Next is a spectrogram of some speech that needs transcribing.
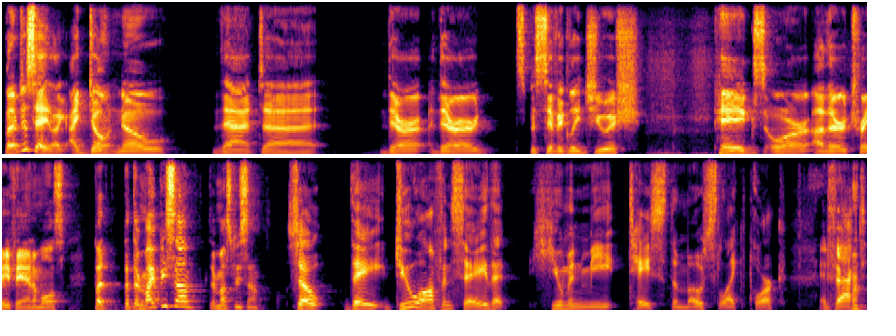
But I'm just saying, like, I don't know that uh, there there are specifically Jewish pigs or other trafe animals, but but there might be some. There must be some. So they do often say that human meat tastes the most like pork. In fact,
